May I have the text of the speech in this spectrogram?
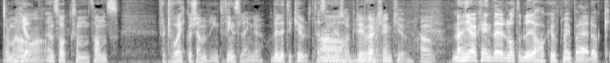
Där de har Ja. helt, en sak som fanns för två veckor sedan inte finns längre. Och det är lite kul, testa Ja, nya saker. Det är verkligen kul. Ja. Men jag kan inte låta bli att haka upp mig på det här dock.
